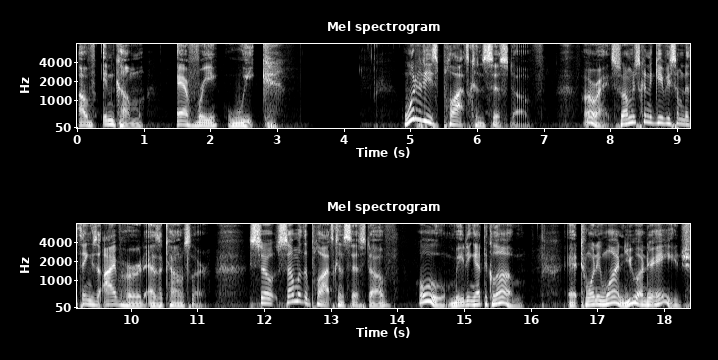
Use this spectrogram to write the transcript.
of income every week. What do these plots consist of? All right, so I'm just going to give you some of the things I've heard as a counselor. So, some of the plots consist of, oh, meeting at the club. At 21, you underage.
